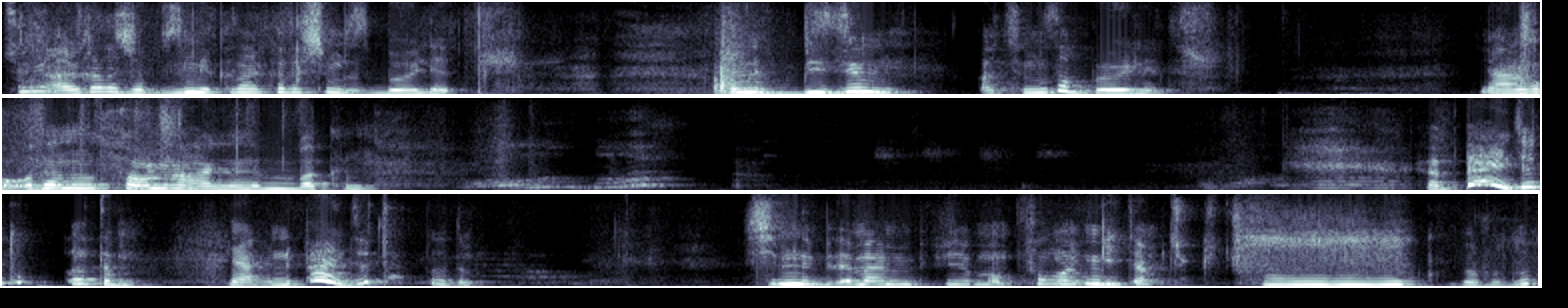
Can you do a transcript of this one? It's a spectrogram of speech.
Çünkü arkadaşlar bizim yakın arkadaşımız böyledir. Hani bizim açımızda böyledir. Yani odanın son haline bir bakın. Ya bence topladım. Yani bence topladım. Şimdi bir de ben bir pijama falan giyeceğim çünkü çok yoruldum.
